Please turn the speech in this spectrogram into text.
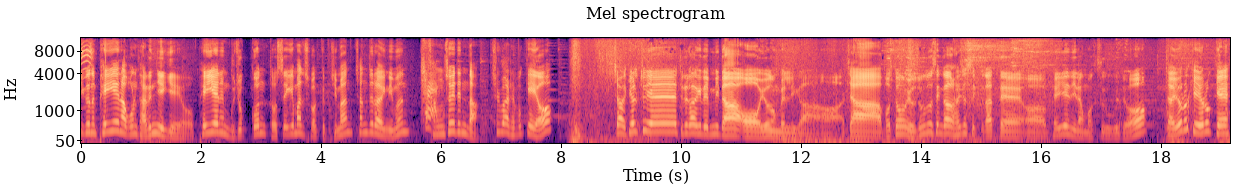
이거는 페이엔하고는 다른 얘기예요. 페이엔은 무조건 더 세게 맞을 수밖에 없지만 찬드라 형님은 상소해야 된다. 출발해 볼게요. 자 결투에 들어가게 됩니다. 어 요농벨리가. 어, 자 보통 요 정도 생각을 하셨을 것 같아. 어 페이엔이랑 막 쓰고 그죠? 자 요렇게 요렇게.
